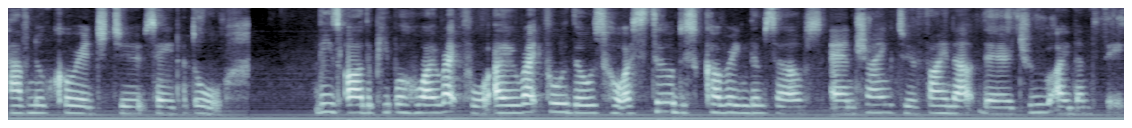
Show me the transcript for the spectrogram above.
have no courage to say it at all. These are the people who I write for. I write for those who are still discovering themselves and trying to find out their true identity,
